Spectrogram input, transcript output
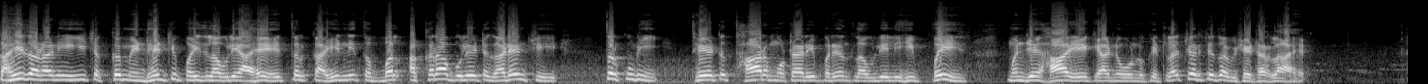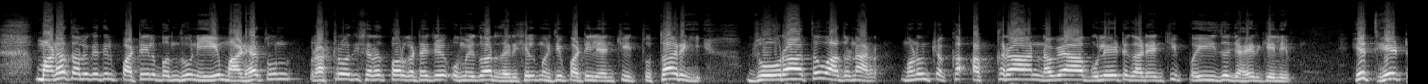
काही जणांनी ही चक्क मेंढ्यांची पैज लावली आहे तर काहींनी तब्बल अकरा बुलेट गाड्यांची तर कुणी थेट थार मोटारीपर्यंत लावलेली ही पैज म्हणजे हा एक या निवडणुकीतला चर्चेचा विषय ठरला आहे. माढा तालुक्यातील पाटील बंधूंनी माढ्यातून राष्ट्रवादी शरद पवार गटाचे उमेदवार धैर्यशील मोहिती पाटील यांची तुतारी जोरात वाजणार म्हणून चक्क अकरा नव्या बुलेट गाड्यांची पैज जाहीर केली. हे थेट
